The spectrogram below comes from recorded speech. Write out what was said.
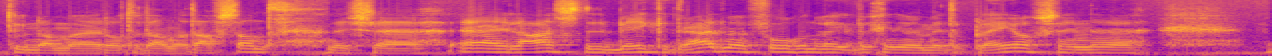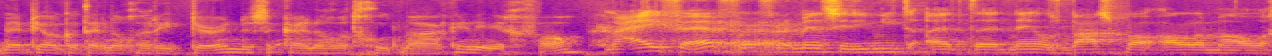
toen nam Rotterdam wat afstand. Dus ja, helaas, de beker eruit. Maar volgende week beginnen we met de play-offs. En dan heb je ook altijd nog een return. Dus dan kan je nog wat goed maken in ieder geval. Maar even, hè, voor, voor de mensen die niet het Nederlands basketbal allemaal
